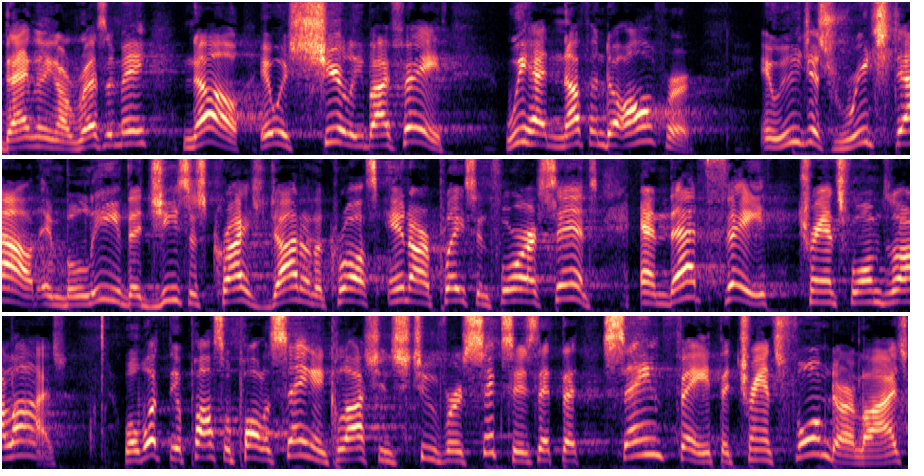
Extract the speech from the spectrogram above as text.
dangling our resume? No, it was sheerly by faith. We had nothing to offer. And we just reached out and believed that Jesus Christ died on the cross in our place and for our sins. And that faith transforms our lives. Well, what the Apostle Paul is saying in Colossians 2, verse 6 is that the same faith that transformed our lives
